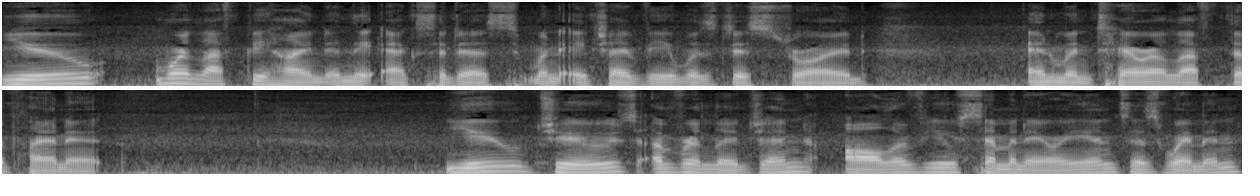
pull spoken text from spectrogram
You were left behind in the Exodus when HIV was destroyed and when Terra left the planet. You Jews of religion, all of you seminarians as women,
